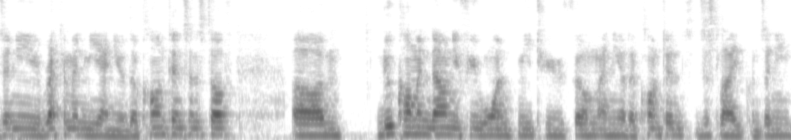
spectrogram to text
Zeni recommend me any other contents and stuff um do comment down if you want me to film any other content just like Zeni,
